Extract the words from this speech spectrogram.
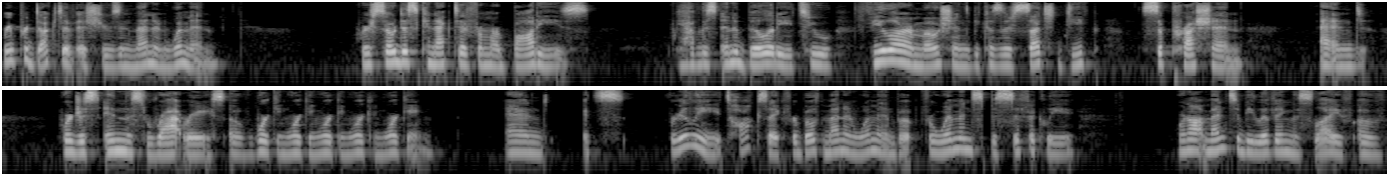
reproductive issues in men and women. We're so disconnected from our bodies. We have this inability to feel our emotions because there's such deep suppression and we're just in this rat race of working working working working working. And it's really toxic for both men and women but for women specifically we're not meant to be living this life of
